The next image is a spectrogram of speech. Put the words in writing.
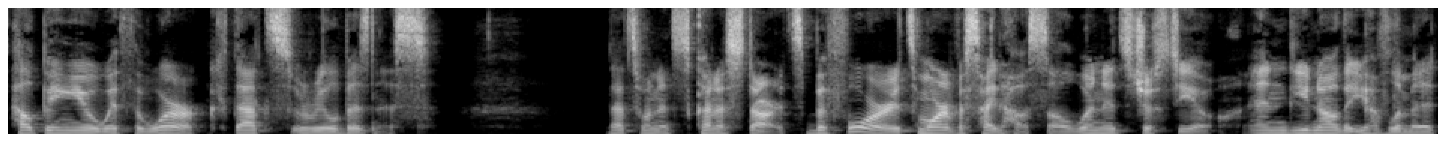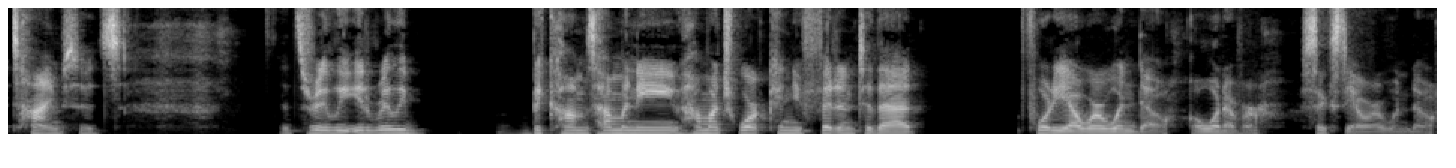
helping you with the work, that's a real business. That's when it's kind of starts. Before, it's more of a side hustle when it's just you and you know that you have limited time. So it's, it's really, it really becomes how many, how much work can you fit into that 40 hour window or whatever, 60 hour window.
